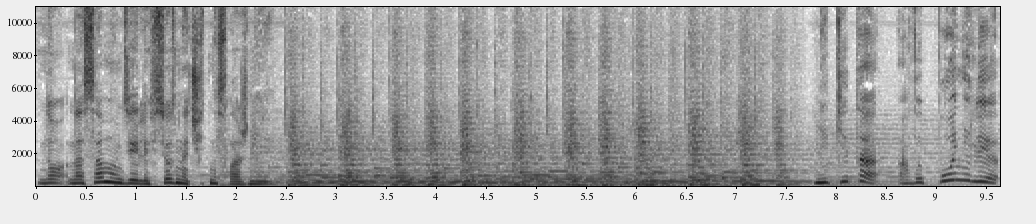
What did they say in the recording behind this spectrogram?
Но на самом деле все значительно сложнее. Никита, а вы поняли,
